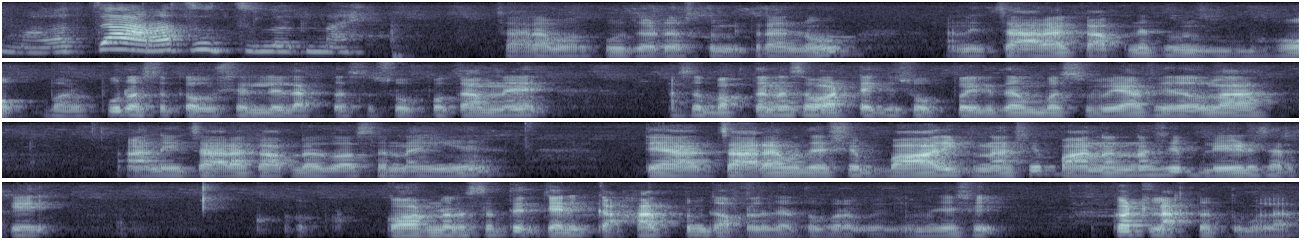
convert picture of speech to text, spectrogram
मला चाराच उचलत नाही. चारा भरपूर जड असतो मित्रांनो. आणि चारा कापण्यातून हो भरपूर असं कौशल्य लागतं असं सोपं काम नाही. असं बघताना असं वाटतं की सोपं एकदम बस वेळा फिरवला आणि चारा कापला जातो असं नाही आहे त्या चाऱ्यामध्ये असे बारीक ना असे पानांना असे ब्लेडसारखे कॉर्नर असतात ते त्याने हात पण कापला जातो बरोबर. म्हणजे असे कट लागतात तुम्हाला.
